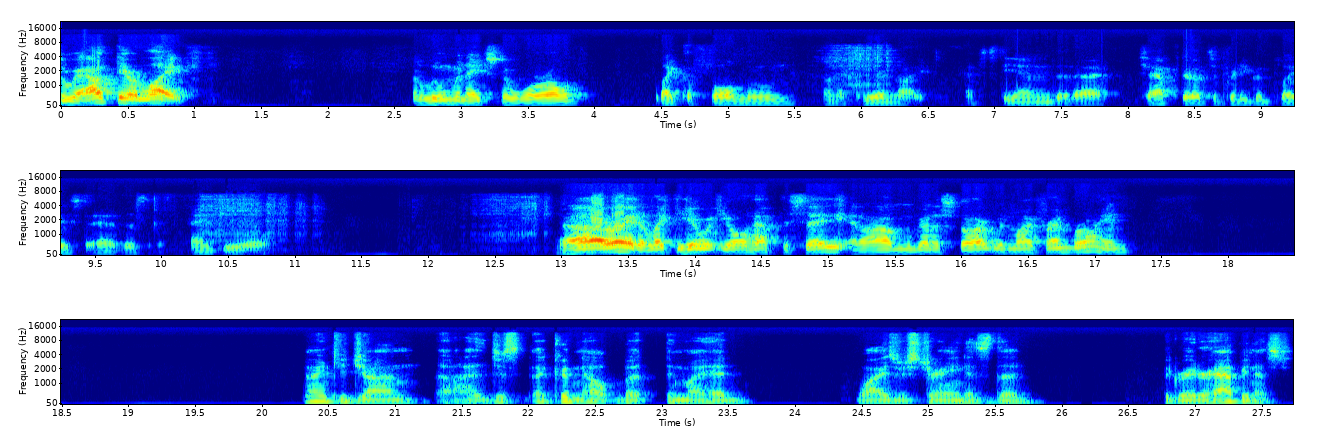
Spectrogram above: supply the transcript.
throughout their life illuminates the world like a full moon on a clear night. That's the end of that chapter. That's a pretty good place to end, isn't it? Thank you all. All right, I'd like to hear what you all have to say, and I'm going to start with my friend Brian. Thank you, John. Uh, I just I couldn't help but in my head, wise restraint is the the greater happiness.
